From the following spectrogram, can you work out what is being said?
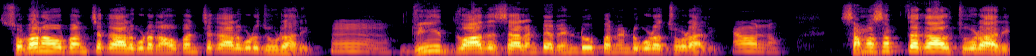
శుభ నవపంచకాలు కూడా నవపంచకాలు కూడా చూడాలి. ద్విద్వాదశాలు అంటే రెండు పన్నెండు కూడా చూడాలి. అవును. సమసప్తకాలు చూడాలి.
